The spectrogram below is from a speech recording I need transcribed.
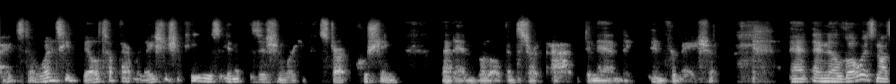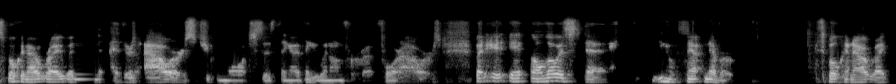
right? So once he built up that relationship, he was in a position where he could start pushing that envelope and start demanding information. And, and although it's not spoken outright, when there's hours that you can watch this thing, I think it went on for about four hours. But it, it although it's uh, you know it's ne- never spoken outright,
